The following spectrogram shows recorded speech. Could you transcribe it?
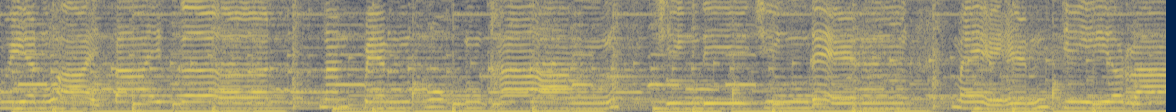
เวียนว่ายตายเกิด นั่นเป็นคุกขัง ชิงดีชิงเด่น ไม่เห็นจีรา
